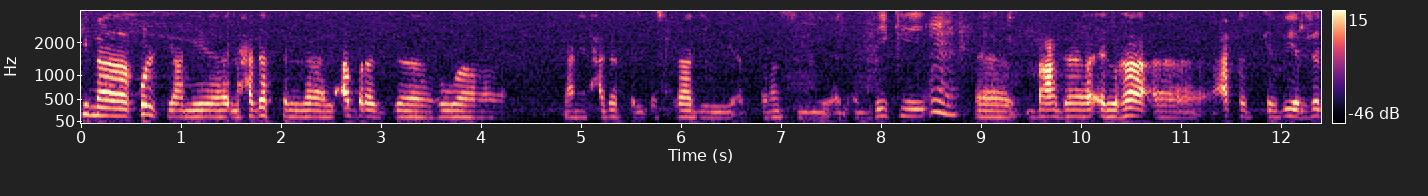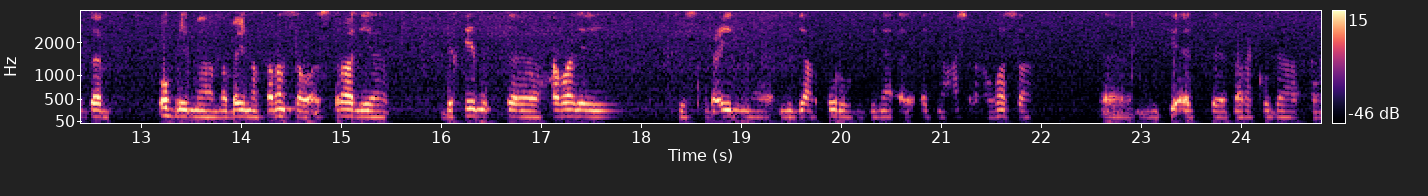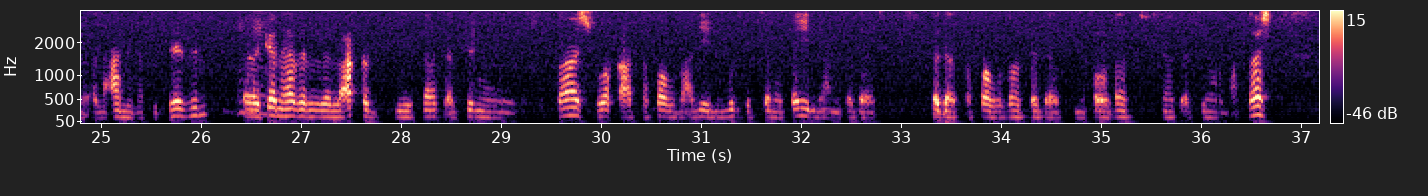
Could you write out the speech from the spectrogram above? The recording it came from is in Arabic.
كما قلت يعني الحدث الأبرز هو يعني الحدث الأسترالي الفرنسي الأمريكي بعد إلغاء عقد كبير جدا أبرم ما بين فرنسا وأستراليا بقيمة حوالي 70 مليار اورو لبناء 12 غواصة من فئة باراكودا العاملة في بازل كان هذا العقد في سنة 2016 وقع التفاوض عليه لمدة سنتين يعني بدأ بدات التفاوضات بدأت المفاوضات في سنة 2014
